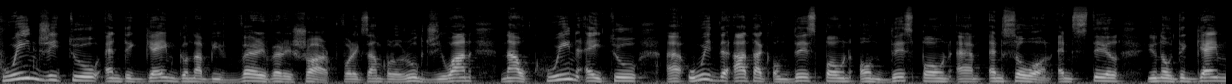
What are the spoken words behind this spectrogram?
queen g2 and the game gonna be very very sharp. For example rook g1 now queen a2 uh, with the attack on this pawn on this pawn um, and so on. And still you know the game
